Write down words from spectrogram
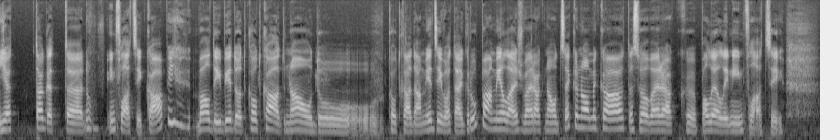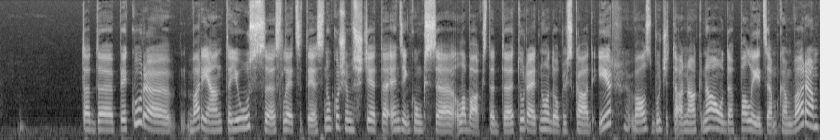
ja tagad nu, inflācija kāpja, valdība iedod kaut kādu naudu kaut kādām iedzīvotāju grupām, ielaiž vairāk naudas ekonomikā, tas vēl vairāk palielina inflāciju. Tad pie kura varianta jūs sliecaties? Nu, kurš jums šķiet, Enziņkungs, labāks? Tad turēt nodokļus, kādi ir, valsts budžetā nāk nauda, palīdzam, kam varam,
